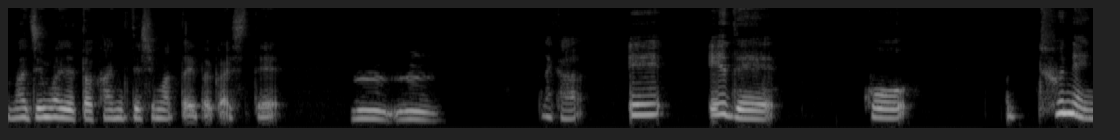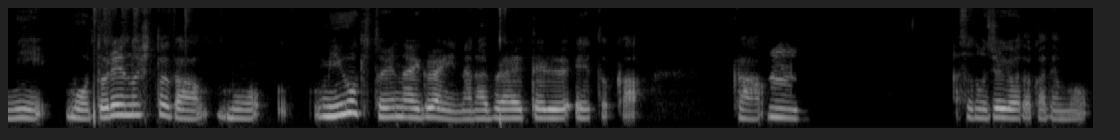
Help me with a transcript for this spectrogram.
まじまじと感じてしまったりとかしてうんうん。なんか絵絵でこう船にもう奴隷の人がもう身動き取れないぐらいに並べられてる絵とかがうん。その授業とかでも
